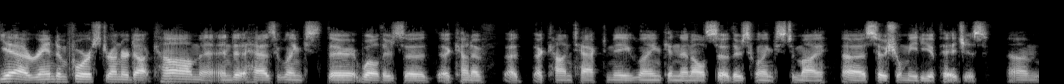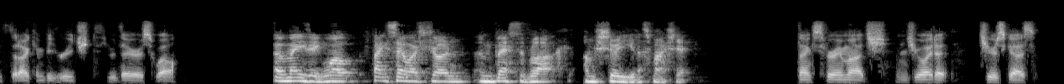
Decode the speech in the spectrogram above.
Yeah, randomforestrunner.com, and it has links there. Well, there's a, a kind of a, a, contact me link, and then also there's links to my uh, social media pages um, that I can be reached through there as well. Amazing. Well, thanks so much, John, and best of luck. I'm sure you're going to smash it. Thanks very much. Enjoyed it. Cheers, guys.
